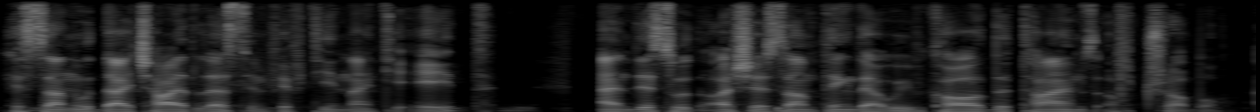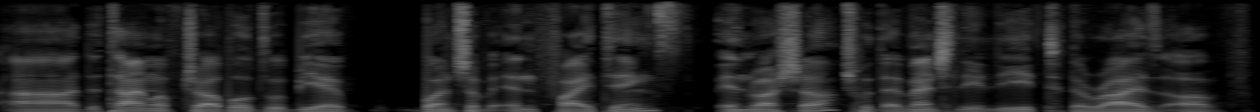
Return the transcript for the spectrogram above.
His son would die childless in 1598. And this would usher something that we call the times of trouble. Uh, the time of troubles would be a bunch of infightings in Russia, which would eventually lead to the rise of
